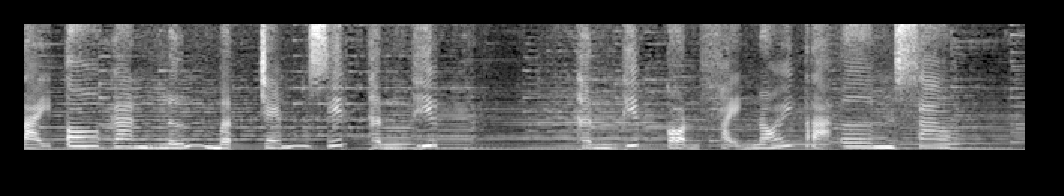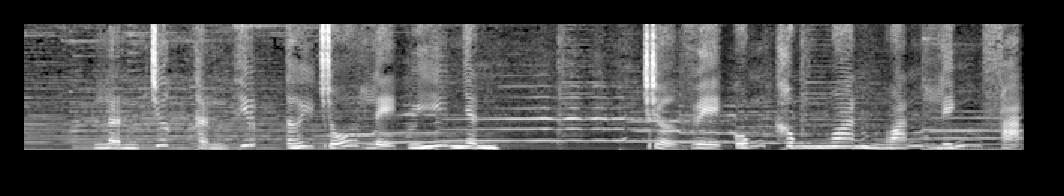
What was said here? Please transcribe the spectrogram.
tài to gan lớn mật chém giết thần thiếp? Thần thiếp còn phải nói tạ ơn sao? Lần trước thần thiếp tới chỗ lệ quý nhân, Trở về cũng không ngoan ngoãn lính phạt.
